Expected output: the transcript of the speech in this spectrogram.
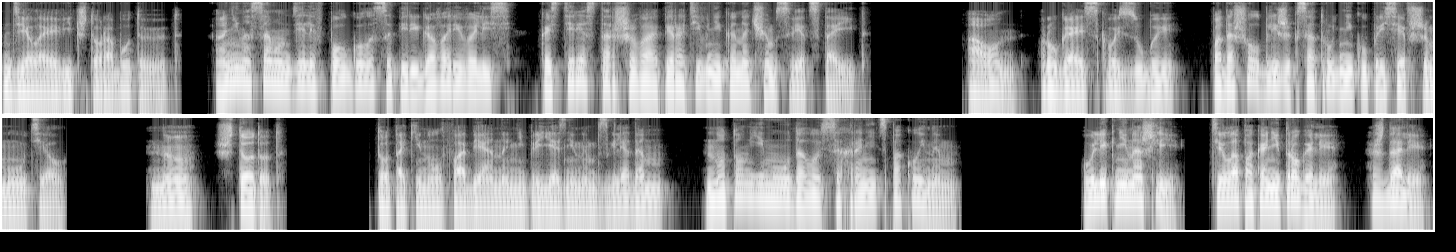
Делая вид, что работают, они на самом деле в полголоса переговаривались, костеря старшего оперативника, на чем свет стоит. А он, ругаясь сквозь зубы, подошел ближе к сотруднику, присевшему у тел. «Ну, что тут?» Тот окинул Фабиана неприязненным взглядом, но тон ему удалось сохранить спокойным. «Улик не нашли, тела пока не трогали, ждали».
